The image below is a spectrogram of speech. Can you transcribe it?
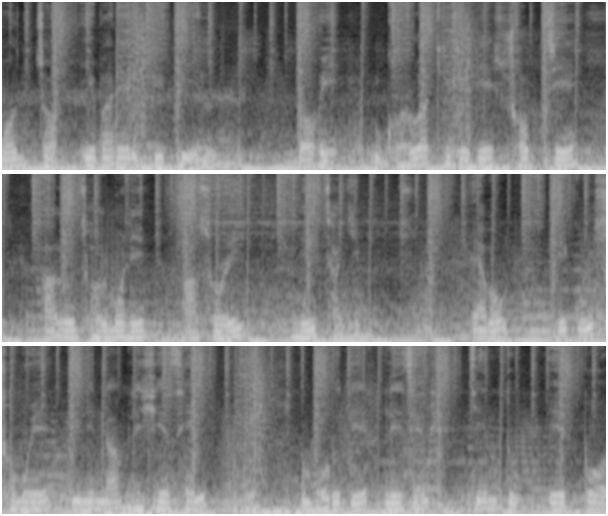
মঞ্চ এবারের বিপিএল। তবে ঘরোয়া ক্রিকেটে সবচেয়ে আলো ঝলমলে আসরেই নেই সাকিব। এবং একই সময়ে তিনি নাম লিখিয়েছেন, বড়দের লেজেন্ড কিন্তু এরপর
